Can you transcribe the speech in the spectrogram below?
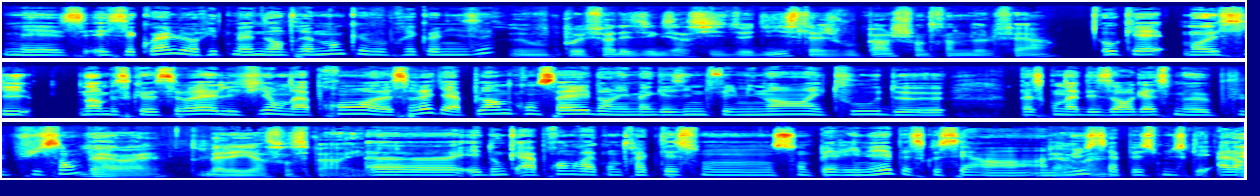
Mais et c'est quoi le rythme d'entraînement que vous préconisez? Vous pouvez faire des exercices de 10. Là, je vous parle, je suis en train de le faire. Ok, moi aussi. Non, parce que c'est vrai, les filles, on apprend. Euh, c'est vrai qu'il y a plein de conseils dans les magazines féminins et tout, de parce qu'on a des orgasmes plus puissants. Bah ouais. Bah les garçons, c'est pareil. Euh, et donc apprendre à contracter son, son périnée parce que c'est un, un bah muscle, ça peut se muscler. Alors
